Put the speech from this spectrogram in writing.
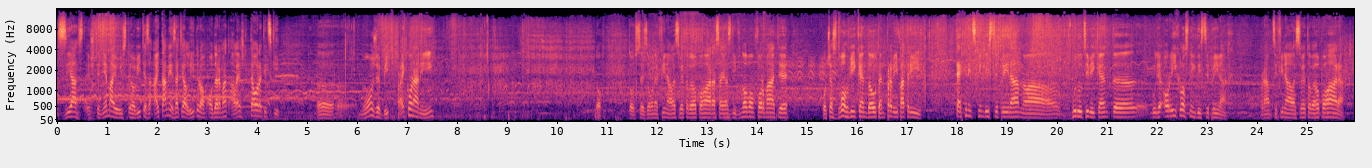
zjazd ešte nemajú istého víťaza. Aj tam je zatiaľ lídrom Odermatt, ale ešte teoreticky e, môže byť prekonaný do to sezóne finále Svetového pohára sa jazdí v novom formáte počas dvoch víkendov. Ten prvý patrí technickým disciplínám, no a budúci víkend e, bude o rýchlostných disciplínach v rámci finále Svetového pohára.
